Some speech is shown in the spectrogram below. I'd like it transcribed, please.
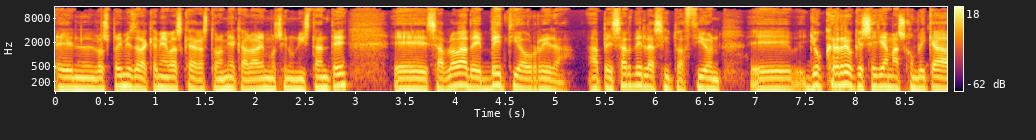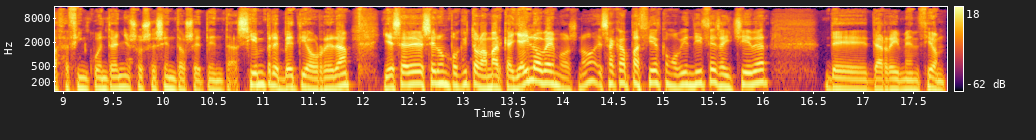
en los premios de la Academia Vasca de Gastronomía, que hablaremos en un instante, eh, se hablaba de Betty Aurrera, a pesar de la situación. Eh, yo creo que sería más complicada hace 50 años o 60 o 70. Siempre Betty Aurrera, y ese debe ser un poquito la marca. Y ahí lo vemos, ¿no? Esa capacidad, como bien dices, Aichiver, de, de reinvención.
